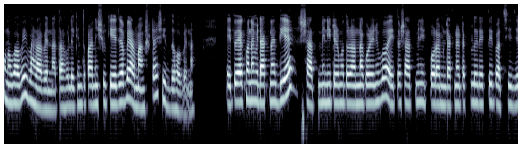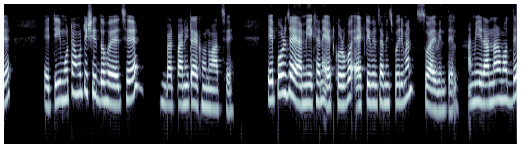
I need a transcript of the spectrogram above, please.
কোনোভাবেই বাড়াবেন না। তাহলে কিন্তু পানি শুকিয়ে যাবে আর মাংসটা সিদ্ধ হবে না। এই তো এখন আমি ডাকনা দিয়ে সাত মিনিটের মতো রান্না করে নিব। এই তো সাত মিনিট পর আমি ডাকনাটা খুলে দেখতেই পাচ্ছি যে এটি মোটামুটি সিদ্ধ হয়েছে, বাট পানিটা এখনও আছে। এই পর্যায়ে আমি এখানে অ্যাড করব এক টেবিল চামচ পরিমাণ সয়াবিন তেল। আমি রান্নার মধ্যে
